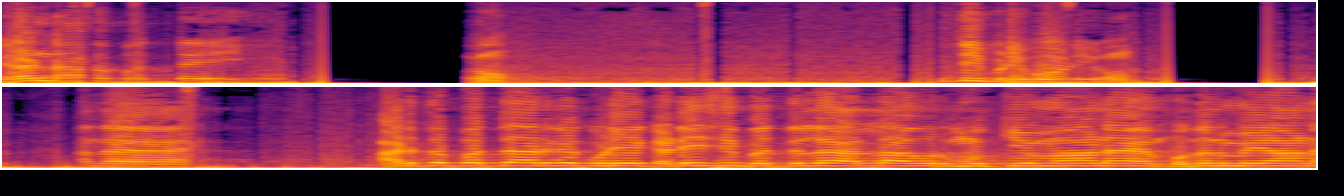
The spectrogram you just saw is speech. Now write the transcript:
இரண்டாவது பத்தை இப்படி ஓடிடும் அந்த அடுத்த பத்தா இருக்கக்கூடிய கடைசி பத்தில் அல்லாஹ் ஒரு முக்கியமான முதன்மையான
